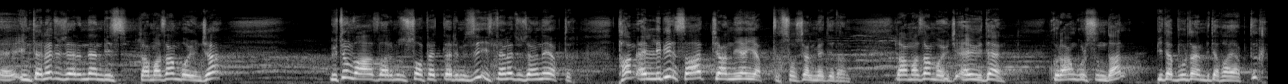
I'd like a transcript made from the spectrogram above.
e, internet üzerinden biz Ramazan boyunca bütün vaazlarımızı, sohbetlerimizi internet üzerinde yaptık. Tam 51 saat canlı yayın yaptık sosyal medyadan. Ramazan boyunca evden, Kur'an kursundan bir de buradan bir defa yaptık.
